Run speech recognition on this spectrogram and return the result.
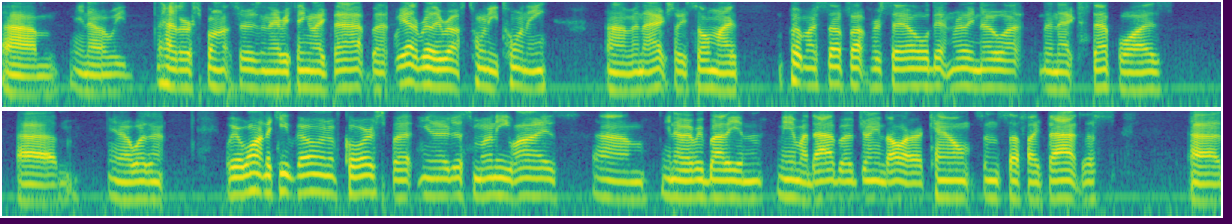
Um, you know, we had our sponsors and everything like that, but we had a really rough 2020. Um, and I actually sold my, put my stuff up for sale. Didn't really know what the next step was. Um, you know, wasn't we were wanting to keep going, of course, but you know, just money wise, um, you know, everybody and me and my dad both drained all our accounts and stuff like that. Just uh,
